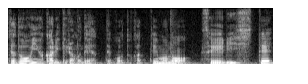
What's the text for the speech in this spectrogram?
じゃあどういうカリキュラムでやっていこうとかっていうものを整理してっ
